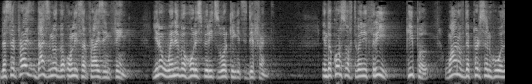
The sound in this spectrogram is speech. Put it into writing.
the surprise, that's not the only surprising thing. You know, whenever Holy Spirit is working, it's different. In the course of 23 people, one of the person who, was,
